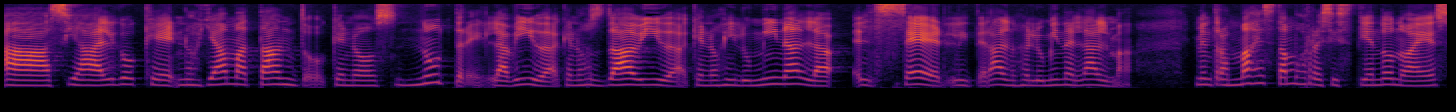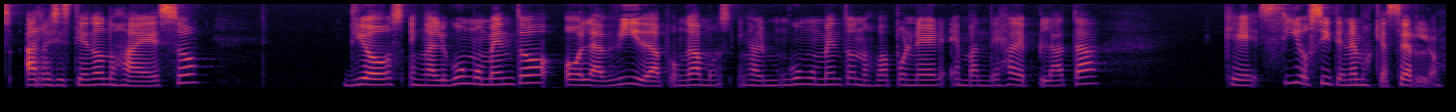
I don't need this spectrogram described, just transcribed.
hacia algo que nos llama tanto, que nos nutre la vida, que nos da vida, que nos ilumina la, el ser, literal, nos ilumina el alma. Mientras más estamos resistiéndonos a, eso, a resistiéndonos a eso, Dios en algún momento, o la vida, pongamos, en algún momento nos va a poner en bandeja de plata que sí o sí tenemos que hacerlo,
